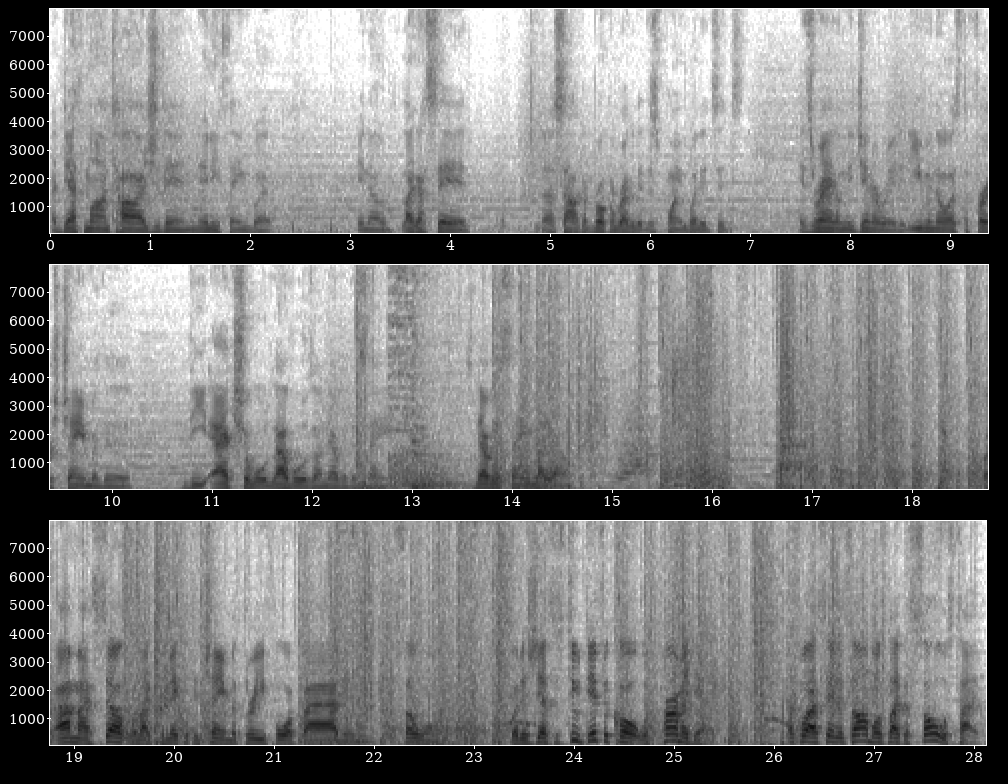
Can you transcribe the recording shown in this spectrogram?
a death montage than anything. But you know, like I said, I sound like a broken record at this point, but it's it's it's randomly generated. Even though it's the first chamber, the the actual levels are never the same. It's never the same layout. But I myself would like to make it to chamber 3, 4, 5, and so on. But it's just, it's too difficult with permadeath. That's why I said it's almost like a Souls title.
